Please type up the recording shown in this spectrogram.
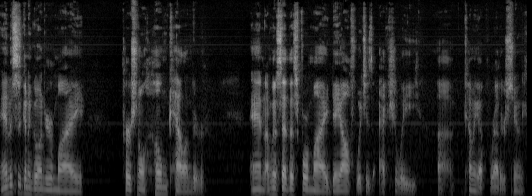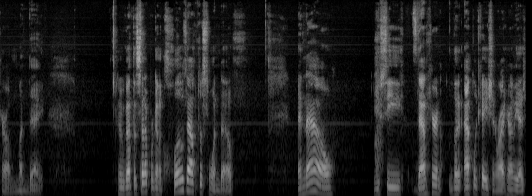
And this is going to go under my personal home calendar and I'm going to set this for my day off which is actually uh, coming up rather soon here on Monday. So we've got the setup. We're going to close out this window. And now you see it's down here in the application right here on the edge.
